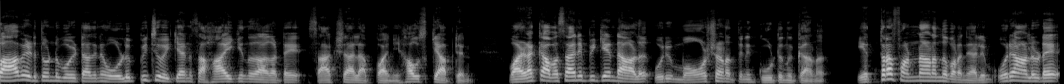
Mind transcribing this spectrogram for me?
പാവ എടുത്തുകൊണ്ട് പോയിട്ട് അതിനെ ഒളിപ്പിച്ചു വയ്ക്കാൻ സഹായിക്കുന്നതാകട്ടെ സാക്ഷാൽ അപ്പാനി ഹൗസ് ക്യാപ്റ്റൻ വഴക്ക് അവസാനിപ്പിക്കേണ്ട ആൾ ഒരു മോഷണത്തിന് കൂട്ടുനിൽക്കാണ്. എത്ര ഫണ്ണാണെന്ന് പറഞ്ഞാലും ഒരാളുടെ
